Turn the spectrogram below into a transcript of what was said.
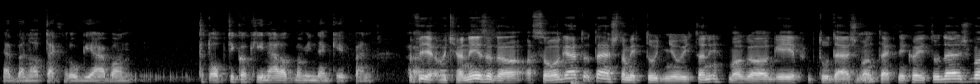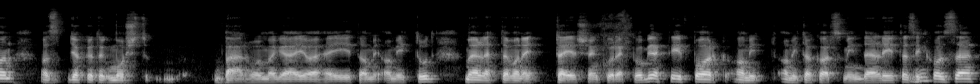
ebben a technológiában, tehát optika kínálatban mindenképpen. Figyelj, hogyha nézed a, a szolgáltatást, amit tud nyújtani, maga a gép tudásban, mm. technikai tudásban, az gyakorlatilag most bárhol megállja a helyét, ami, amit tud. Mellette van egy teljesen korrekt objektív park, amit, amit akarsz, minden létezik mm. hozzá.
